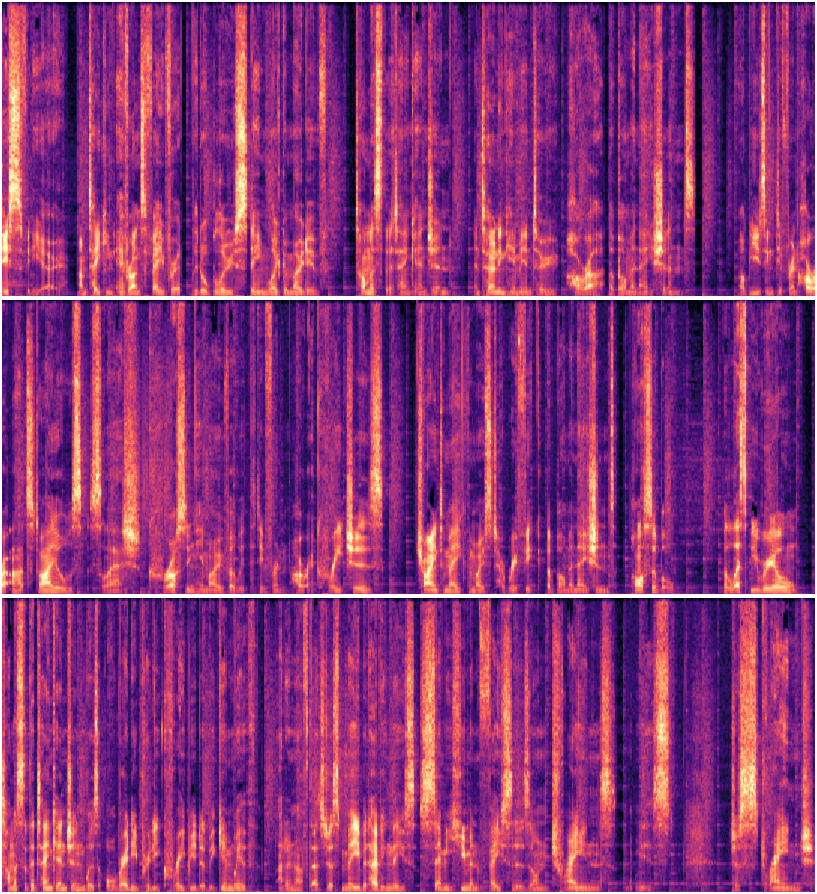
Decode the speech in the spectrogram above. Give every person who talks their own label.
Speaker 1: This video, I'm taking everyone's favourite little blue steam locomotive, Thomas the Tank Engine, and turning him into horror abominations. I'll be using different horror art styles, slash crossing him over with different horror creatures, trying to make the most horrific abominations possible. But let's be real, Thomas the Tank Engine was already pretty creepy to begin with. I don't know if that's just me, but having these semi human faces on trains is just strange.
